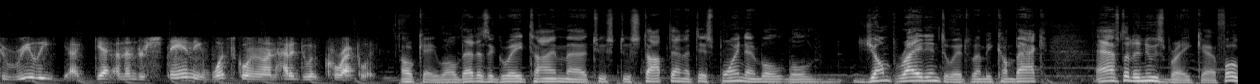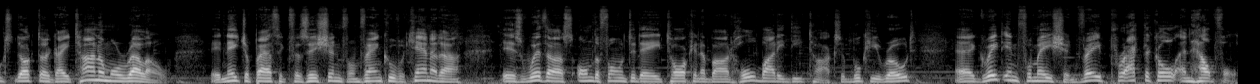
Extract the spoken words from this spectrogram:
to really uh, get an understanding of what's going on, how to do it correctly. Okay, well, that is a great time uh, to to stop then at this point, and we'll we'll jump right into it when we come back after the news break. Uh, folks, Dr. Gaetano Morello, a naturopathic physician from Vancouver, Canada, is with us on the phone today talking about whole body detox, a book he wrote. Uh, great information, very practical and helpful.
